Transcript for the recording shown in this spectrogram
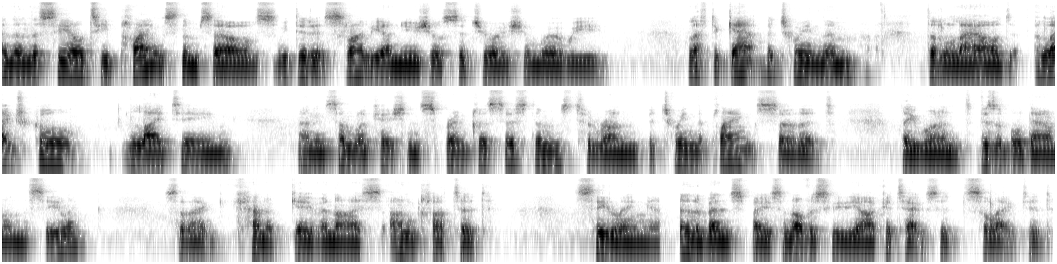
And then the CLT planks themselves, we did a slightly unusual situation where we left a gap between them that allowed electrical, lighting, and in some locations sprinkler systems to run between the planks so that they weren't visible down on the ceiling. So that kind of gave a nice uncluttered ceiling and event space. And obviously, the architects had selected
